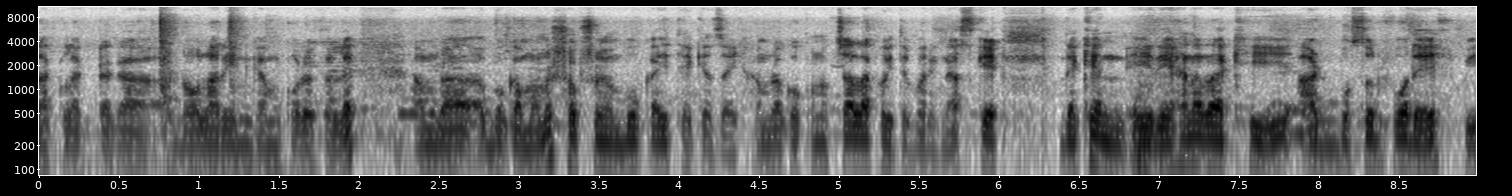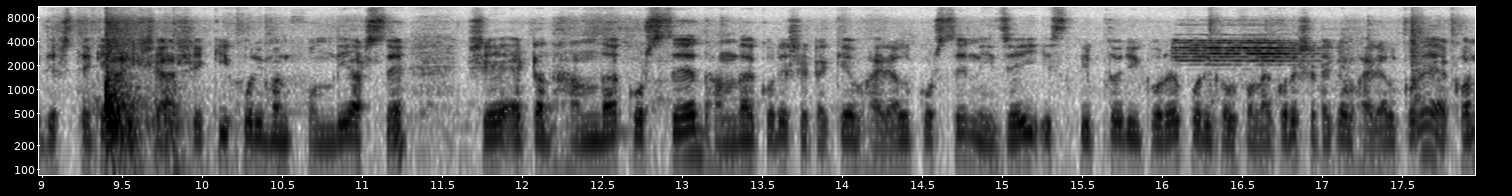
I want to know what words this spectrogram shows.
লাখ লাখ টাকা ডলার ইনকাম করে ফেলে। আমরা বোকা মানুষ, সবসময় বোকাই থেকে যাই। আমরা কখনো চালাক হইতে পারি না। আজকে দেখেন, এই রেহানা রাখি আট বছর পরে বিদেশ থেকে আইসা, সে কি পরিমাণ ফোন দিয়ে আসছে? সে একটা ধান্দা করছে, ধান্দা করে সেটাকে ভাইরাল করছে, নিজেই স্ক্রিপ্ট তৈরি করে, পরিকল্পনা করে সেটাকে ভাইরাল করে এখন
